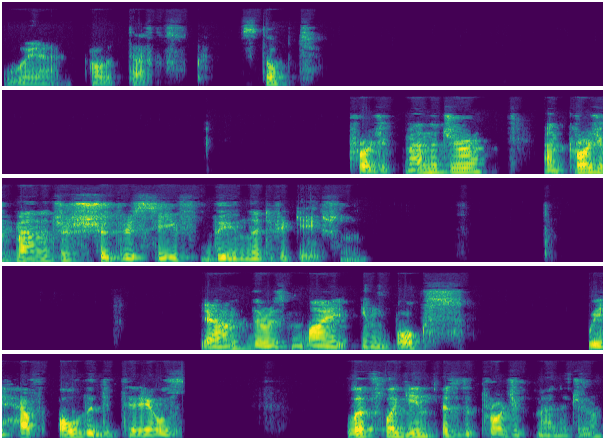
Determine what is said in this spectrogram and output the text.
where our task stopped. Project manager and project manager should receive the notification. Yeah, there is my inbox. We have all the details. Let's log in as the project manager.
